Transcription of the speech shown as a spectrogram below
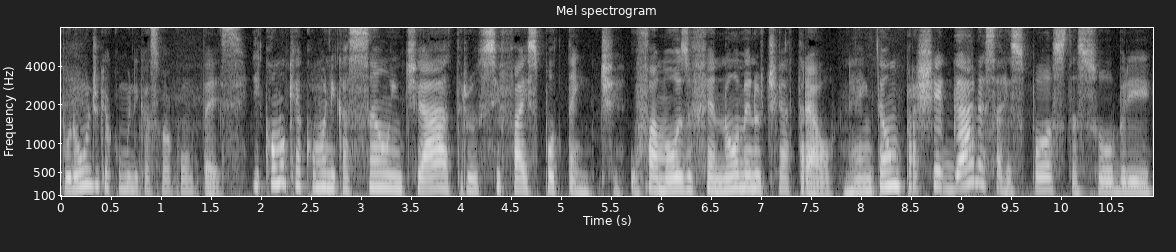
Por onde que a comunicação acontece? E como que a comunicação em teatro se faz potente? O famoso fenômeno teatral, né? Então, para chegar nessa resposta sobre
